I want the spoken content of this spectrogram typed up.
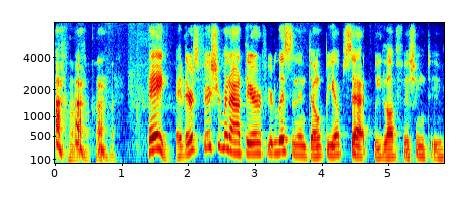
hey, hey, there's fishermen out there. If you're listening, don't be upset. We love fishing too.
